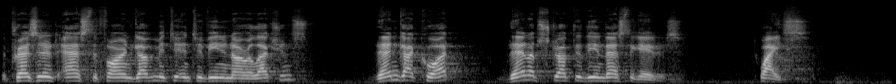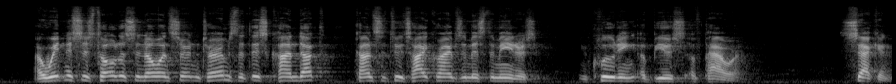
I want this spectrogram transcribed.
The president asked the foreign government to intervene in our elections, then got caught, then obstructed the investigators. Twice. Our witnesses told us in no uncertain terms that this conduct constitutes high crimes and misdemeanors, including abuse of power. Second,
